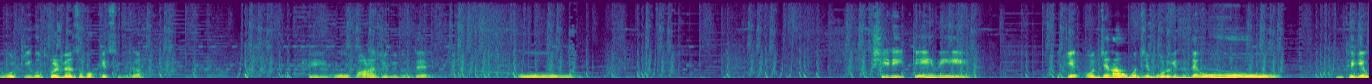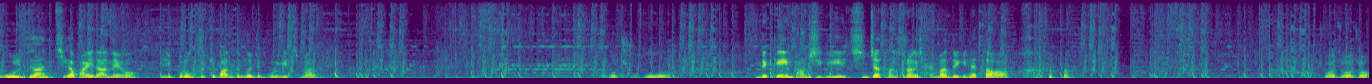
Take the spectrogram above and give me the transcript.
이걸 끼고 돌면서 먹겠습니다. 오케이. 오, 많아지고 있는데. 오. 오. 확실히 게임이 이게 언제 나온 건지 모르겠는데, 오! 좀 되게 올드한 티가 많이 나네요. 일부러 그렇게 만든 건지 모르겠지만. 먹어주고. 근데 게임 방식이 진짜 단순하게 잘 만들긴 했다. 좋아, 좋아, 좋아.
